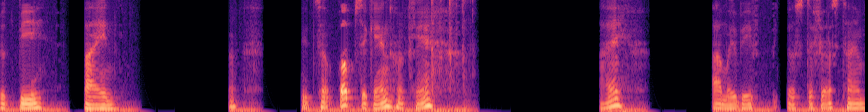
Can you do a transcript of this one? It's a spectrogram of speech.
should be fine. It's some oops again okay hi. Ah maybe because the first time?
